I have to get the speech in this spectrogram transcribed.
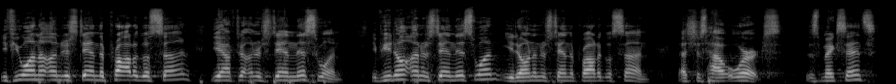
If you want to understand the prodigal son, you have to understand this one. If you don't understand this one, you don't understand the prodigal son. That's just how it works. Does this make sense?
